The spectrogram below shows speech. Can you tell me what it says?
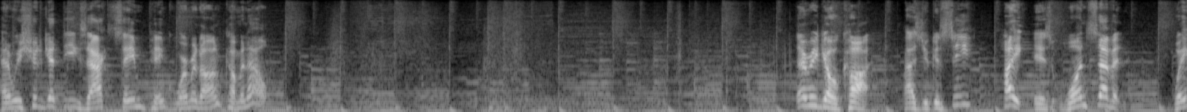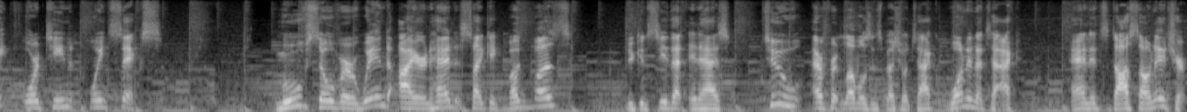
And we should get the exact same pink Wormadam coming out. There we go, caught. As you can see, height is 1.7, weight 14.6. Move, Silver Wind, Iron Head, Psychic Bug Buzz. You can see that it has two effort levels in special attack, one in attack, and it's docile nature.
